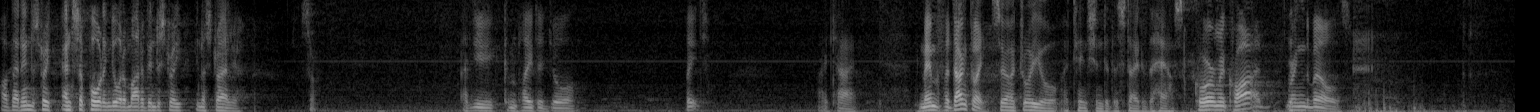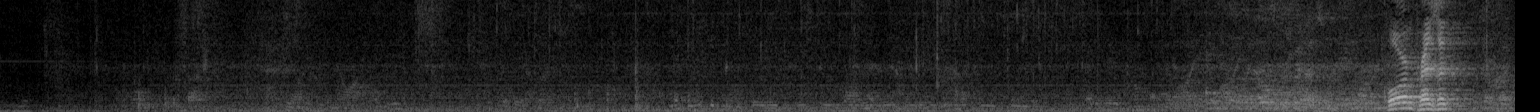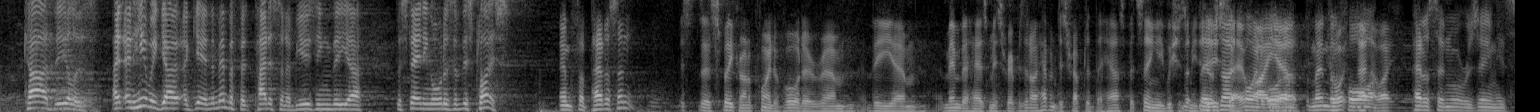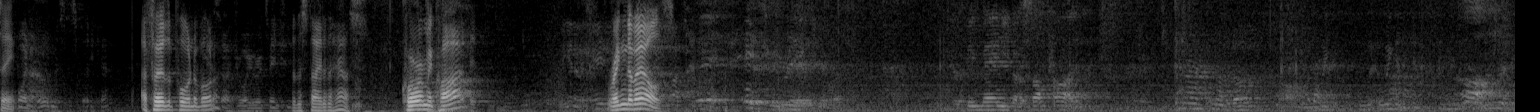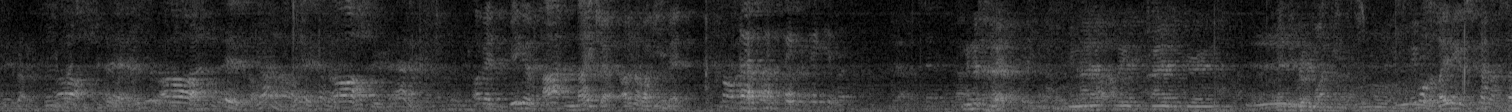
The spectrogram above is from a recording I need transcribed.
of that industry and supporting the automotive industry in Australia. Sorry. Have you completed your speech? Okay. Member for Dunkley. Sir, I draw your attention to the state of the House. Quorum required. Ring the bells. Quorum present. Car dealers. And, and, here we go again. The member for Paterson abusing the, uh, the standing orders of this place. Member for Paterson. Mr Speaker, on a point of order, um, the um, member has misrepresented. I haven't disrupted the House, but seeing he wishes me to There's do no so, point I, of order. um, the member draw, for no, no, I, Paterson will resume his seat. A further point of order? I draw your attention to the state of the House. Quorum required. Ring the bells. You've got a soft hide. I meant big of heart and nature. I don't know what you meant. ridiculous. He wasn't leaving, he was coming up, so...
